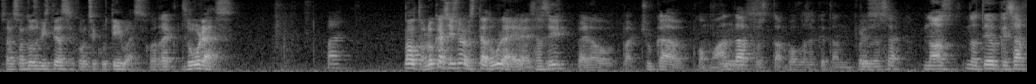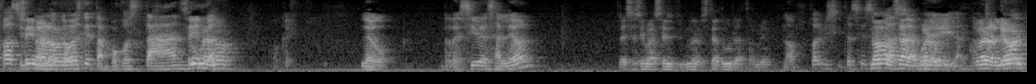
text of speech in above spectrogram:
O sea, son dos visitas consecutivas. Correcto. Duras. Bueno, No, Toluca sí es una visita dura, ¿eh? es así, pero Pachuca como anda, pues tampoco sé qué tan Pues- dura sea. No, no te digo que sea fácil, Sí, pero no, lo no, que no. es que tampoco es tan Sí, dura. no, no. Luego, recibes a León. Esa sí va a ser una visita dura también. No, ¿cuál visita es No, o sea, bueno, güey? León-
